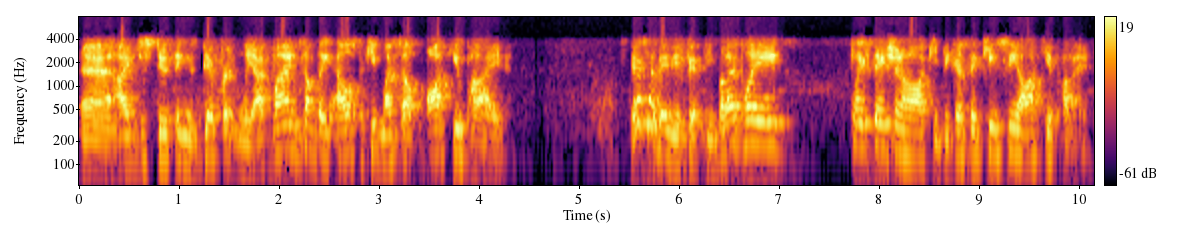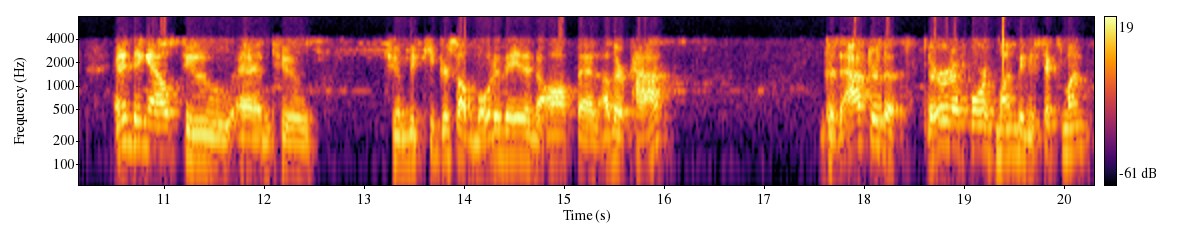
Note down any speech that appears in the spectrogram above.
And I just do things differently. I find something else to keep myself occupied. Yes, I may be 50, but I play PlayStation hockey because it keeps me occupied. Anything else to and to to keep yourself motivated and off that other path? Because after the third or fourth month, maybe six months,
